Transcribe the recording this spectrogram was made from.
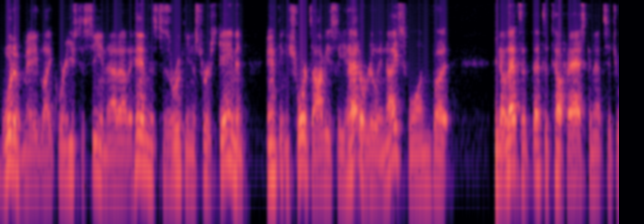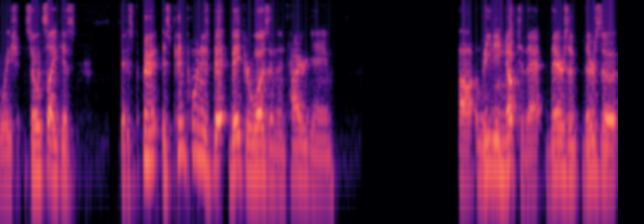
would have made. Like we're used to seeing that out of him. This is a rookie in his first game. And Anthony Schwartz obviously had a really nice one, but you know that's a that's a tough ask in that situation. So it's like as as, as pinpoint as Baker was in the entire game, uh, leading up to that, there's a there's a,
